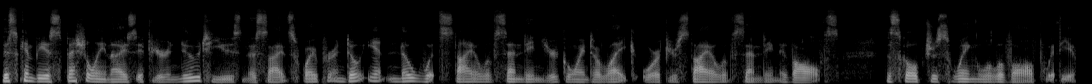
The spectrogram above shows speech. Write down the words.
This can be especially nice if you're new to using a side swiper and don't yet know what style of sending you're going to like or if your style of sending evolves. The sculpture swing will evolve with you.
